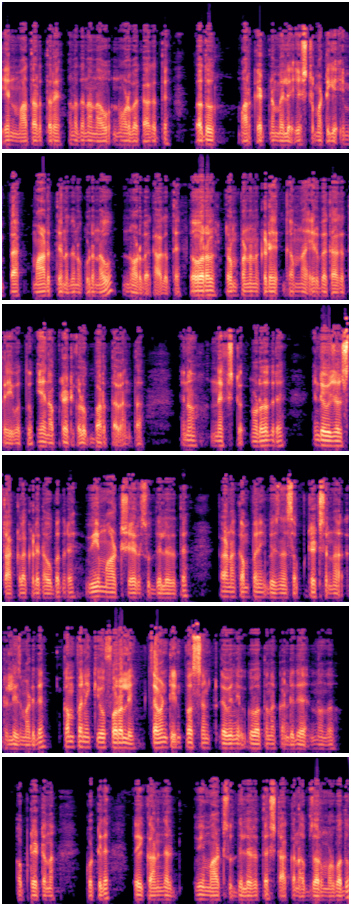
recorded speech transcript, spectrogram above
ಏನ್ ಮಾತಾಡ್ತಾರೆ ಅನ್ನೋದನ್ನ ನಾವು ನೋಡ್ಬೇಕಾಗತ್ತೆ. ಅದು ಮಾರ್ಕೆಟ್ನ ಮೇಲೆ ಎಷ್ಟು ಮಟ್ಟಿಗೆ ಇಂಪ್ಯಾಕ್ಟ್ ಮಾಡುತ್ತೆ ಅನ್ನೋದನ್ನು ಕೂಡ ನಾವು ನೋಡ್ಬೇಕಾಗುತ್ತೆ. ಓವರ್ ಆಲ್ ಟ್ರಂಪ್ ಅಣ್ಣನ ಕಡೆ ಗಮನ ಇರಬೇಕಾಗುತ್ತೆ ಇವತ್ತು. ಏನ್ ಅಪ್ಡೇಟ್ಗಳು ಬರ್ತವೆ ಅಂತ. ಇನ್ನು ನೆಕ್ಸ್ಟ್ ನೋಡೋದಾದ್ರೆ ಇಂಡಿವಿಜುವಲ್ ಸ್ಟಾಕ್ಗಳ ಕಡೆ ನಾವು ಬಂದರೆ ವಿ ಮಾರ್ಟ್ ಶೇರ್ ಸುದ್ದಿಯಲ್ಲಿರುತ್ತೆ ಕಾರಣ ಕಂಪನಿ ಬಿಸ್ನೆಸ್ ಅಪ್ಡೇಟ್ಸ್ ಅನ್ನ ರಿಲೀಸ್ ಮಾಡಿದೆ. ಕಂಪನಿ ಕ್ಯೂ ಫೋರ್ ಅಲ್ಲಿ ಸೆವೆಂಟೀನ್ ಪರ್ಸೆಂಟ್ ರೆವಿನ್ಯೂ ಗ್ರೋತ್ ಅನ್ನ ಕಂಡಿದೆ ಅನ್ನೋದು ಅಪ್ಡೇಟ್ ಅನ್ನ ಕೊಟ್ಟಿದೆ. ಈ ಕಾರಣದಿಂದ ವಿ ಮಾರ್ಟ್ ಸುದ್ದಿಯಲ್ಲಿರುತ್ತೆ ಸ್ಟಾಕ್ ಅನ್ನು ಅಬ್ಸರ್ವ್ ಮಾಡಬಹುದು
